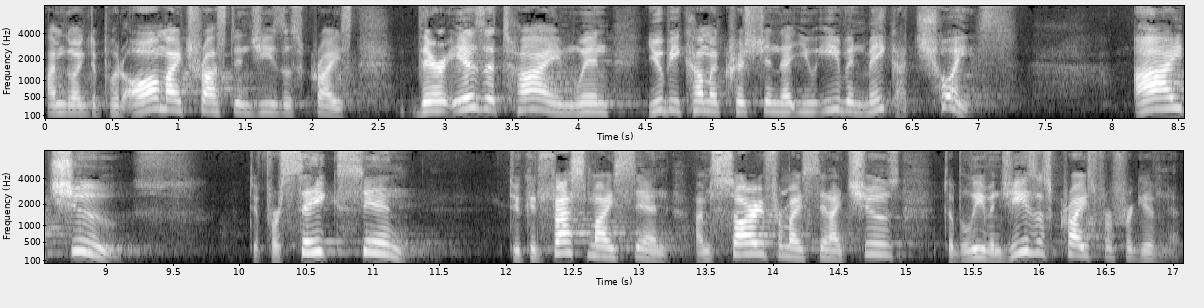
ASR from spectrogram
I'm going to put all my trust in Jesus Christ. There is a time when you become a Christian that you even make a choice. I choose to forsake sin, to confess my sin. I'm sorry for my sin. I choose to believe in Jesus Christ for forgiveness.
